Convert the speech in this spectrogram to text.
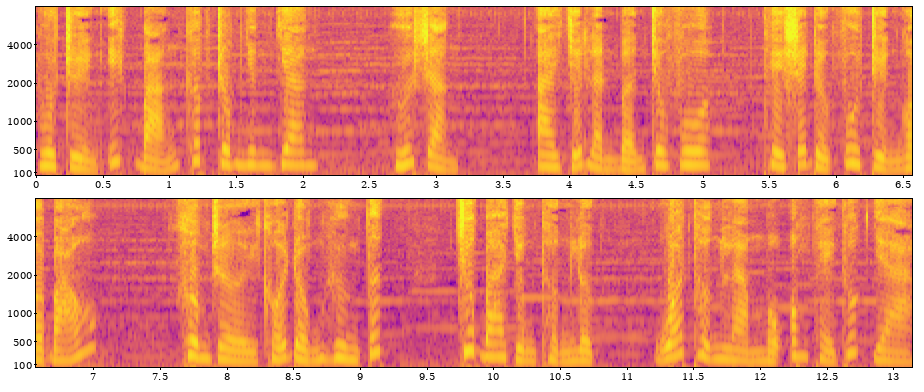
Vua truyền yết bản khắp trong nhân gian, Hứa rằng Ai chữa lành bệnh cho vua Thì sẽ được vua truyền ngôi báo. Không rời khỏi động hương tích Chúa ba dùng thần lực, Quá thân làm một ông thầy thuốc già,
